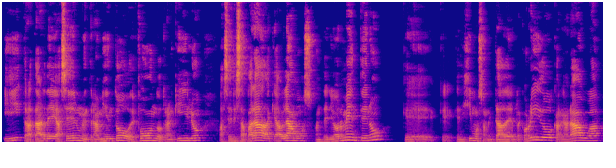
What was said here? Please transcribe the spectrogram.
y tratar de hacer un entrenamiento de fondo, tranquilo, hacer esa parada que hablamos anteriormente, ¿no? Que, dijimos a mitad del recorrido, cargar agua,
